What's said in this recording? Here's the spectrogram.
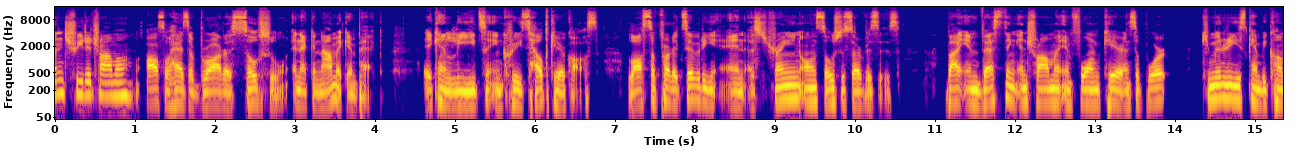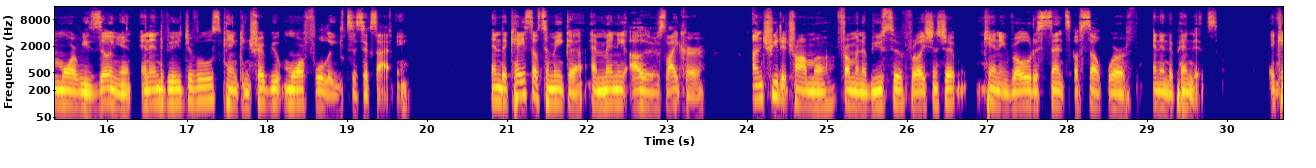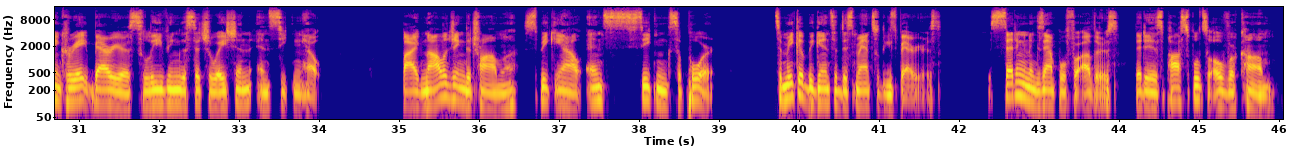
Untreated trauma also has a broader social and economic impact. It can lead to increased healthcare costs, loss of productivity, and a strain on social services. By investing in trauma informed care and support, communities can become more resilient and individuals can contribute more fully to society. In the case of Tamika and many others like her, Untreated trauma from an abusive relationship can erode a sense of self-worth and independence. It can create barriers to leaving the situation and seeking help. By acknowledging the trauma, speaking out, and seeking support, Tamika began to dismantle these barriers, setting an example for others that it is possible to overcome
